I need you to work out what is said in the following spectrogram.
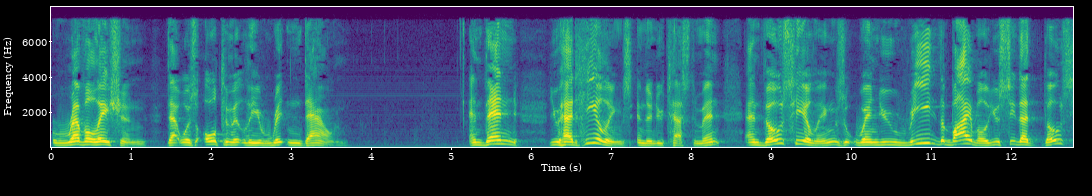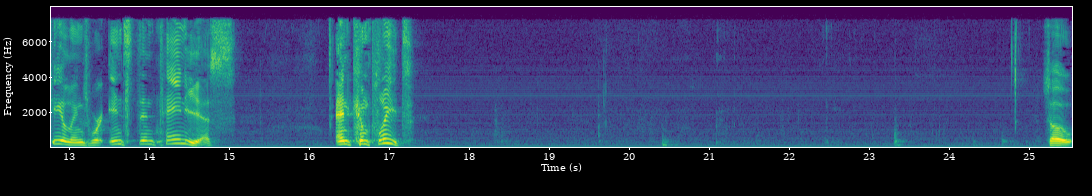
revelation that was ultimately written down. And then you had healings in the New Testament, and those healings, when you read the Bible, you see that those healings were instantaneous and complete. So,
